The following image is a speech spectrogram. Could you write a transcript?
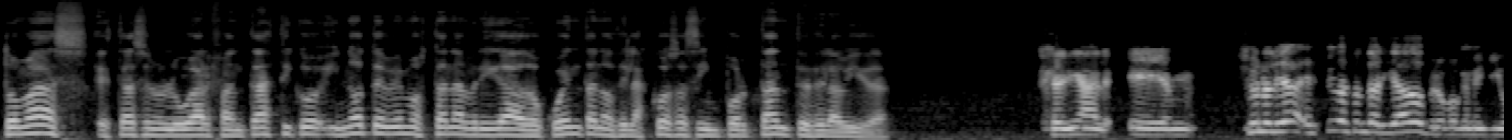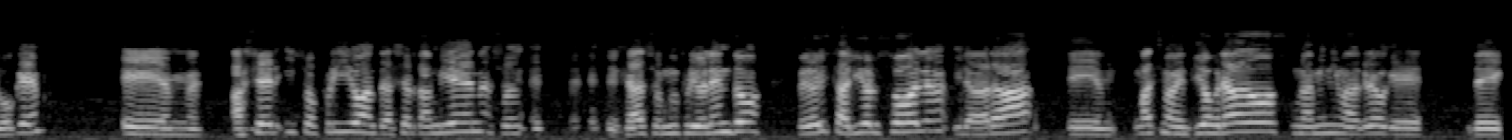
Tomás, estás en un lugar fantástico y no te vemos tan abrigado. Cuéntanos de las cosas importantes de la vida. Genial. Em, yo en realidad estoy bastante abrigado, pero porque me equivoqué. Em, ayer hizo frío, antes de ayer también. Yo en general soy muy friolento, pero hoy salió el sol y la verdad, em, máxima 22 grados, una mínima creo que de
